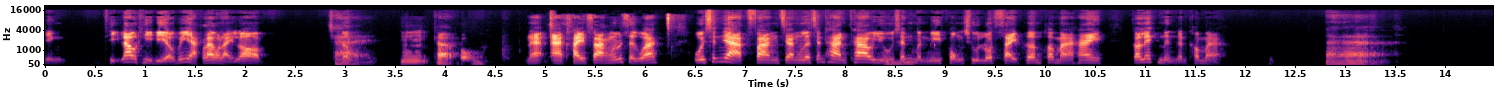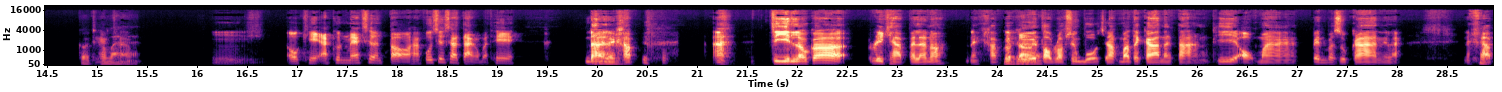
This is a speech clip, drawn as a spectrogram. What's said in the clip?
ยังทีเล่าทีเดียวไม่อยากเล่าหลายรอบ ใช่ครับผมนะอะใครฟังแล้วรู้สึกว่าโอ้ยฉันอยากฟังจังเลยฉันทานข้าวอยู่ ฉันเหมือนมีผงชูรสใส่เพิ่มเข้ามาให้ ก็เลขหนึ่งกันเข้ามา อ่ากดเข้ามา อืมโอเคอะคุณแม็กเชิญต่อครับผู้เชี่ยวชาญต่างประเทศ ได้เลยครับอะจีนเราก็รีแคปไปแล้วเนาะนะครับ ก็คือตอบรับเชิงบวกจากมาตรการต่างๆ ที่ออกมาเป็นบาสุก้านี่แหละนะครับ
